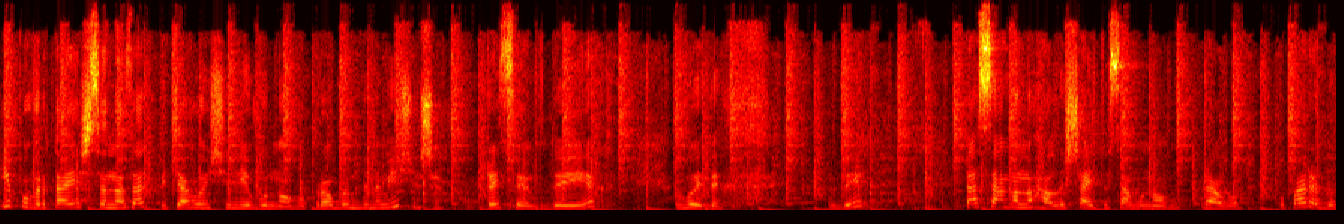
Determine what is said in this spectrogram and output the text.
І повертаєшся назад, підтягуючи ліву ногу. Пробуємо динамічніше. Працюємо вдих, видих, вдих. Та сама нога, лишай ту саму ногу. Право попереду.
